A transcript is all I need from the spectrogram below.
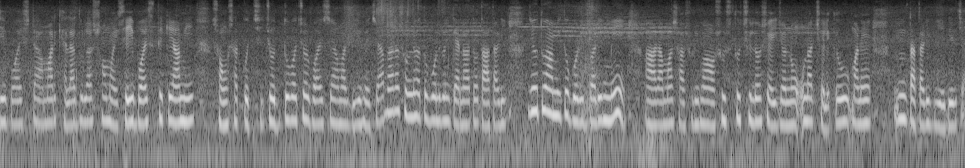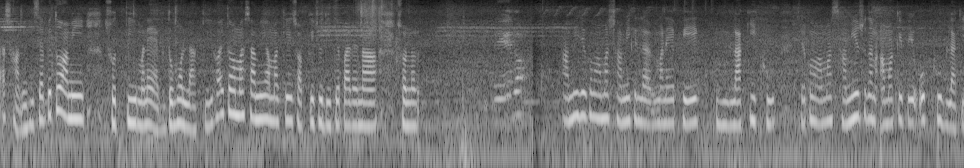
যে বয়সটা আমার খেলাধুলার সময়, সেই বয়স থেকে আমি সংসার করছি। চোদ্দ বছর বয়সে আমার বিয়ে হয়েছে। আপনারা শুনলে হয়তো বলবেন, কেন এত তাড়াতাড়ি? যেহেতু আমি তো গরিব বাড়ির মেয়ে, আর আমার শাশুড়ি মা অসুস্থ ছিল, সেই জন্য ওনার ছেলেকেও মানে তাড়াতাড়ি বিয়ে দিয়েছে। আর স্বামী হিসাবে তো আমি সত্যি মানে একদমও লাকি হয়তো আমার স্বামী আমাকে সব কিছু দিতে পারে না সোনার আমি যেরকম আমার স্বামীকে মানে পেয়ে লাকি খুব সেরকম আমার স্বামীও সুতরাং আমাকে পেয়ে ও খুব লাকি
